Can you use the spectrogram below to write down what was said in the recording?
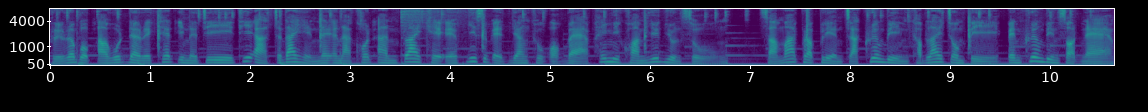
หรือระบบอาวุธ Directed Energy ที่อาจจะได้เห็นในอนาคตอันใกล้ KF-21 ยังถูกออกแบบให้มีความยืดหยุ่นสูง สามารถปรับเปลี่ยนจากเครื่องบินขับไล่โจมตี เป็นเครื่องบินสอดแนม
